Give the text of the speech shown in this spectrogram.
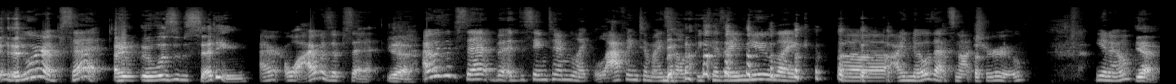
You were upset. I, it was upsetting. I well, I was upset. Yeah. I was upset, but at the same time, like laughing to myself because I knew, like, uh, I know that's not true, you know. Yeah.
